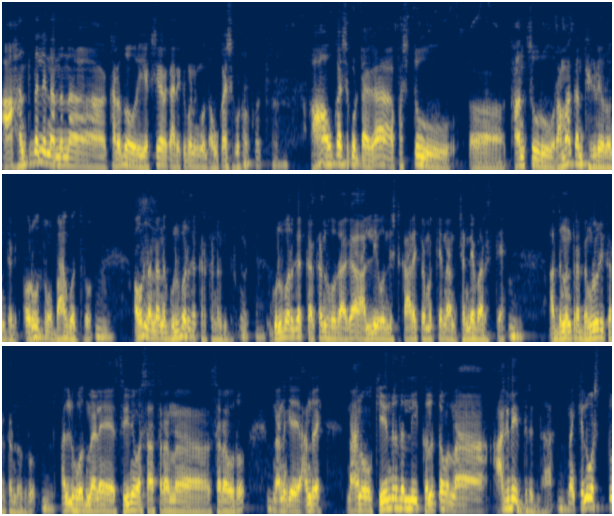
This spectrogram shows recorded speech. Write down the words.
ಆ ಹಂತದಲ್ಲಿ ನನ್ನನ್ನ ಕರೆದು ಅವರು ಯಕ್ಷಗಾನ ಕಾರ್ಯಕ್ರಮ ನನಗೆ ಒಂದು ಅವಕಾಶ ಕೊಟ್ಟರು ಆ ಅವಕಾಶ ಕೊಟ್ಟಾಗ ಫಸ್ಟು ಕಾನ್ಸೂರು ರಮಾಕಾಂತ್ ಹೆಗಡೆಯವರು ಅಂತೇಳಿ ಅವರು ಉತ್ತಮ ಭಾಗವತರು. ಅವ್ರು ನನ್ನನ್ನು ಗುಲ್ಬರ್ಗ ಕರ್ಕೊಂಡು ಹೋಗಿದ್ರು. ಗುಲ್ಬರ್ಗ ಕರ್ಕೊಂಡು ಹೋದಾಗ ಅಲ್ಲಿ ಒಂದಿಷ್ಟು ಕಾರ್ಯಕ್ರಮಕ್ಕೆ ನಾನು ಚಂಡೆ ಬಾರಿಸಿದೆ. ಅದ ನಂತರ ಬೆಂಗಳೂರಿಗೆ ಕರ್ಕೊಂಡು ಹೋದ್ರು. ಅಲ್ಲಿ ಹೋದ್ಮೇಲೆ ಶ್ರೀನಿವಾಸ ಶಾಸ್ತ್ರನ ಸರ್ ಅವರು ನನಗೆ ಅಂದ್ರೆ ನಾನು ಕೇಂದ್ರದಲ್ಲಿ ಕಲಿತವನ್ನ ಆಗದೇ ಇದ್ರಿಂದ ನಾನು ಕೆಲವಷ್ಟು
